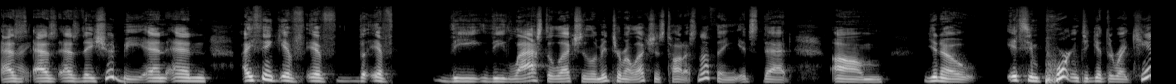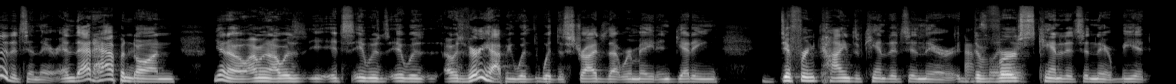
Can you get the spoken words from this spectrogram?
as Right. as as they should be. And and I think if if the if the the last election, the midterm elections taught us nothing, it's that um, you know, it's important to get the right candidates in there. And that happened on, you know, I mean I was it's it was it was I was very happy with with the strides that were made in getting different kinds of candidates in there, Absolutely. diverse candidates in there, be it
